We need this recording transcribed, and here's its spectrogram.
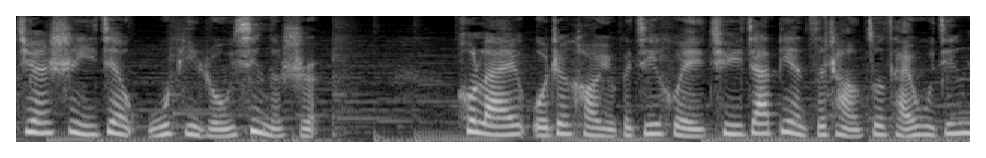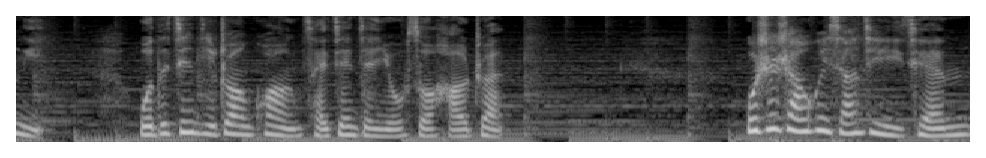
居然是一件无比荣幸的事。后来我正好有个机会去一家电子厂做财务经理，我的经济状况才渐渐有所好转。我时常会想起以前，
